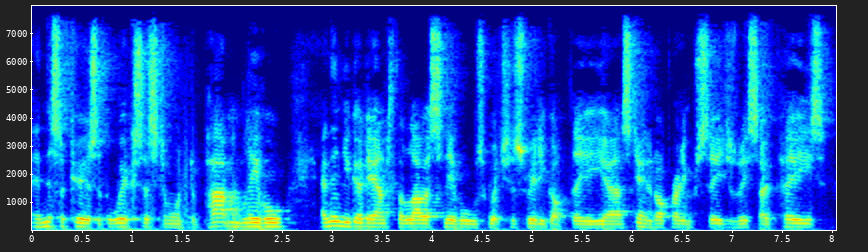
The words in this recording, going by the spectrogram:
and this occurs at the work system or department level, and then you go down to the lowest levels, which has really got the uh, standard operating procedures SOPs,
